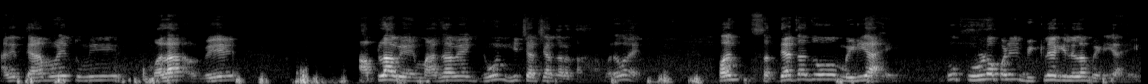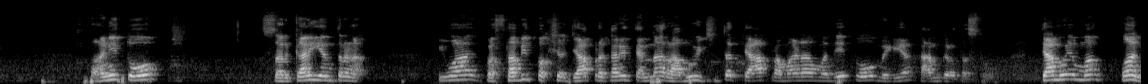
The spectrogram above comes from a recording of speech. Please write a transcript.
आणि त्यामुळे तुम्ही मला वेळ आपला वेळ माझा वेळ घेऊन ही चर्चा करत आहात. बरोबर आहे? पण सध्याचा जो मीडिया आहे तो पूर्णपणे विकल्या गेलेला मीडिया आहे. आणि तो सरकारी यंत्रणा किंवा प्रस्थापित पक्ष ज्या प्रकारे त्यांना राबवू इच्छितात त्या प्रमाणामध्ये तो मीडिया काम करत असतो. त्यामुळे मग पण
